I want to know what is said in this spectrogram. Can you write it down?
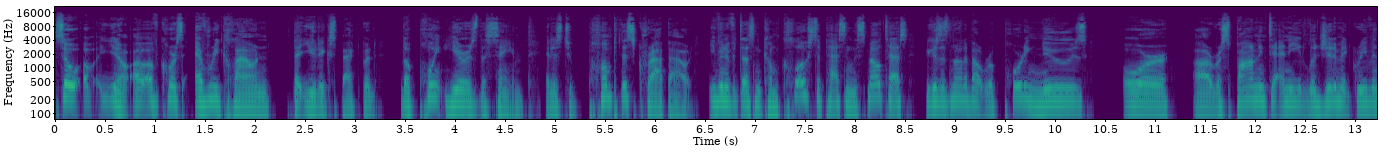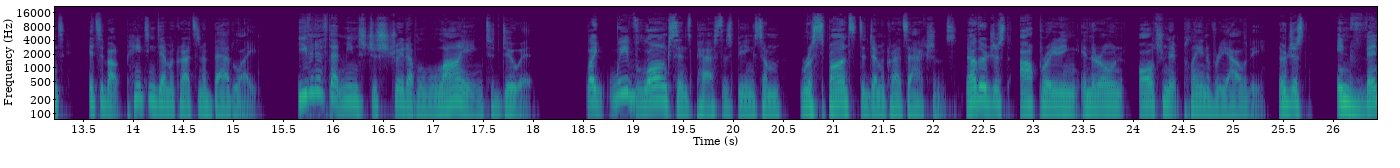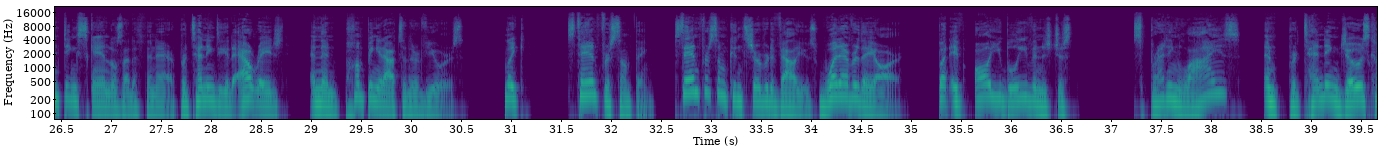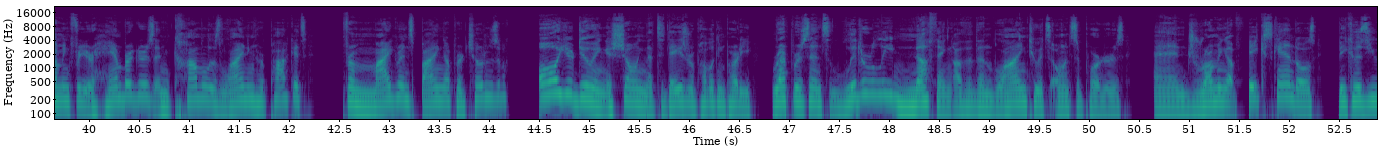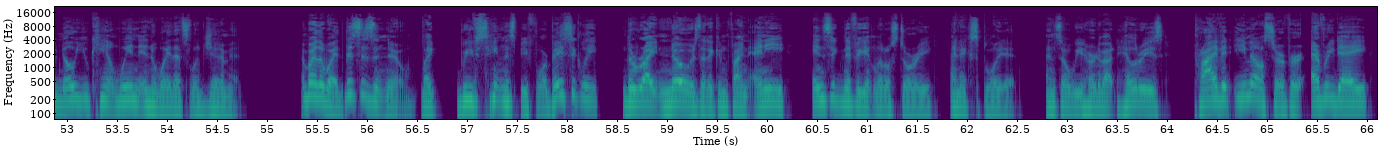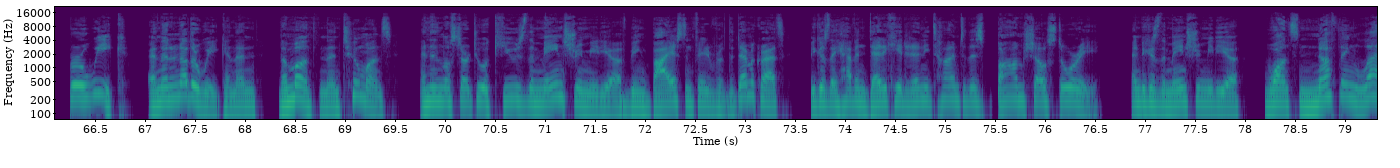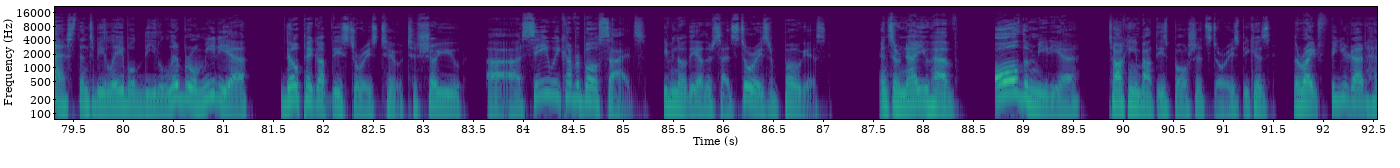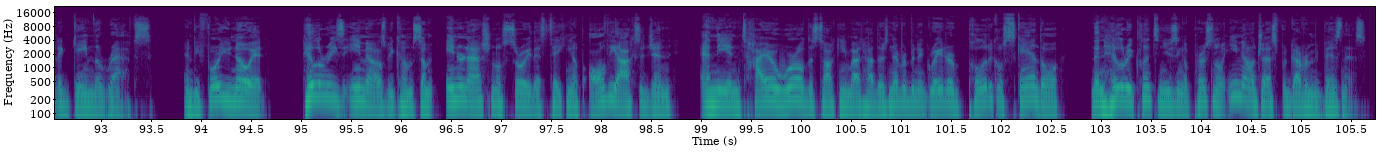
So, uh, you know, of course, every clown that you'd expect, but the point here is the same. It is to pump this crap out, even if it doesn't come close to passing the smell test, because it's not about reporting news or uh, responding to any legitimate grievance. It's about painting Democrats in a bad light, even if that means just straight up lying to do it. Like, we've long since passed this being some response to Democrats' actions. Now they're just operating in their own alternate plane of reality. They're just inventing scandals out of thin air, pretending to get outraged, and then pumping it out to their viewers. Like, stand for something. Stand for some conservative values, whatever they are. But if all you believe in is just spreading lies and pretending Joe's coming for your hamburgers and Kamala's lining her pockets from migrants buying up her children's all you're doing is showing that today's Republican Party represents literally nothing other than lying to its own supporters and drumming up fake scandals because you know you can't win in a way that's legitimate. And by the way, this isn't new. Like, we've seen this before. Basically, the right knows that it can find any insignificant little story and exploit it. And so we heard about Hillary's private email server every day for a week, and then another week, and then the month, and then two months. And then they'll start to accuse the mainstream media of being biased in favor of the Democrats because they haven't dedicated any time to this bombshell story. And because the mainstream media wants nothing less than to be labeled the liberal media, they'll pick up these stories too to show you uh, uh see, we cover both sides, even though the other side's stories are bogus. And so now you have all the media talking about these bullshit stories because the right figured out how to game the refs. And before you know it, Hillary's emails become some international story that's taking up all the oxygen, and the entire world is talking about how there's never been a greater political scandal than Hillary Clinton using a personal email address for government business.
